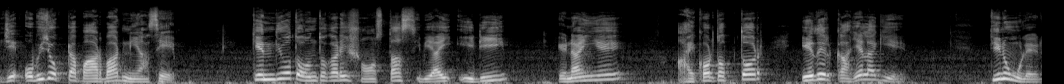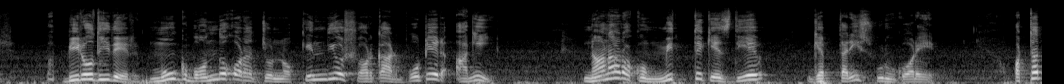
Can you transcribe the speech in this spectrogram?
যে অভিযোগটা বারবার নিয়ে আসে। কেন্দ্রীয় তদন্তকারী সংস্থা সিবিআই, ইডি, এনআইএ, আয়কর দপ্তর এদের কাজে লাগিয়ে তৃণমূলের বিরোধীদের মুখ বন্ধ করার জন্য কেন্দ্রীয় সরকার ভোটের আগেই নানা রকম মিথ্যে কেস দিয়ে গ্রেপ্তারি শুরু করে। অর্থাৎ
